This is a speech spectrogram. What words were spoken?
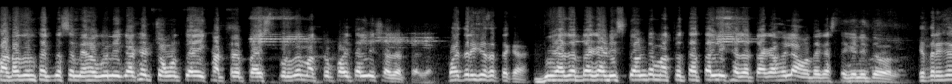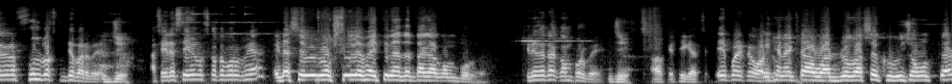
পাটাতন থাকতেছে মেহগনি কাঠের চমৎকার এই খাটটার প্রাইস পড়বে মাত্র পঁয়তাল্লিশ হাজার টাকা। পঁয়তাল্লিশ হাজার টাকা? দুই হাজার টাকা ডিসকাউন্টে মাত্র তেতাল্লিশ হাজার টাকা হলে আমাদের কাছ থেকে নিতে পারবে তেতাল্লিশ হাজার ফুল বক্স নিতে পারবে? জি। আচ্ছা এটা সেমি বক্স কত পড়বে এটা সেমি বক্স নিলে ভাই তিন হাজার টাকা কম পড়বে। তিন হাজার টাকা কম পড়বে? জি। ওকে ঠিক আছে। এরপর একটা। এখানে একটা ওয়ার্ড্রোব আছে খুবই চমৎকার।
